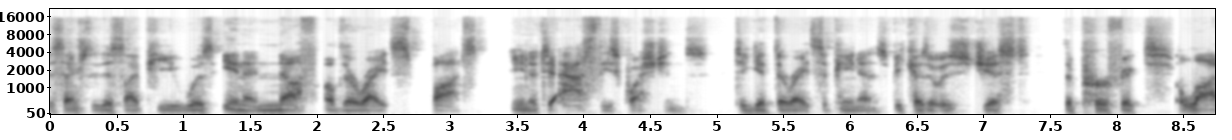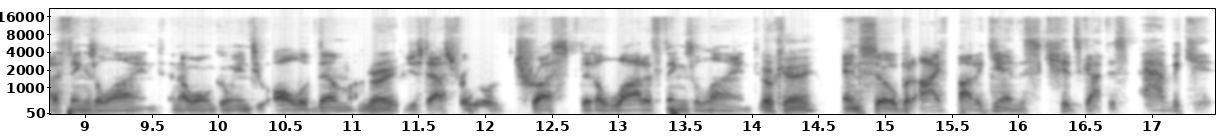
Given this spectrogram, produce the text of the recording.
essentially this IP was in enough of the right spots, you know, to ask these questions to get the right subpoenas because it was just the perfect, a lot of things aligned. And I won't go into all of them. Right. I just ask for a little trust that a lot of things aligned. Okay. And so, but I thought again, this kid's got this advocate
